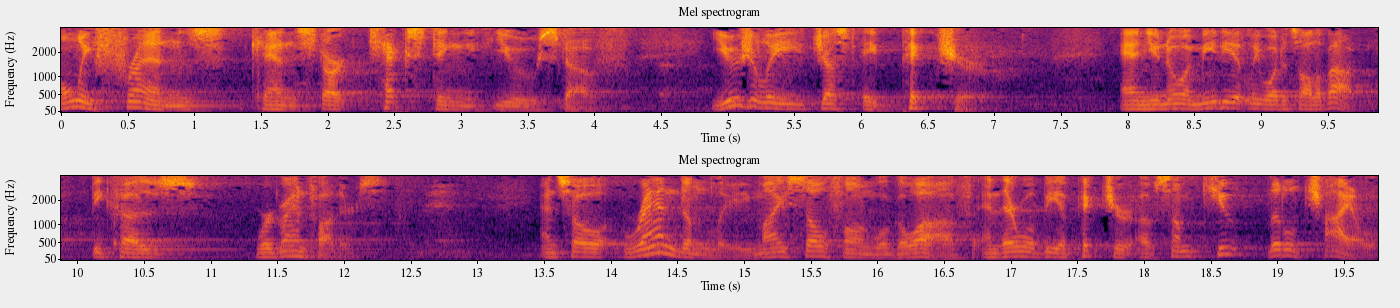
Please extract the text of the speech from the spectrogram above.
Only friends can start texting you stuff usually just a picture, and you know immediately what it's all about because we're grandfathers. And so randomly, my cell phone will go off and there will be a picture of some cute little child.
